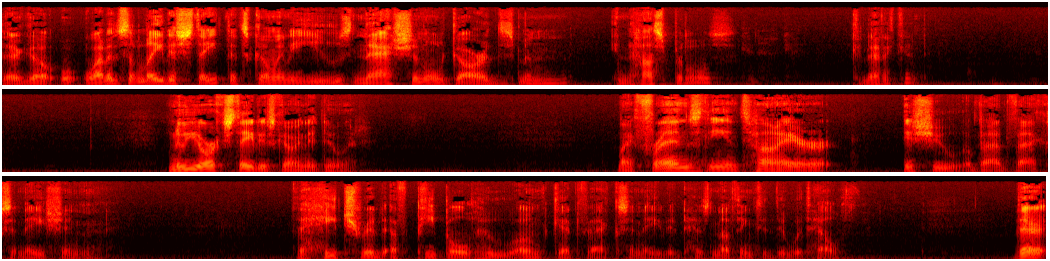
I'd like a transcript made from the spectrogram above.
There go. What is the latest state that's going to use National Guardsmen in hospitals? Connecticut. New York State is going to do it. My friends, the entire issue about vaccination, the hatred of people who won't get vaccinated, has nothing to do with health. There,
